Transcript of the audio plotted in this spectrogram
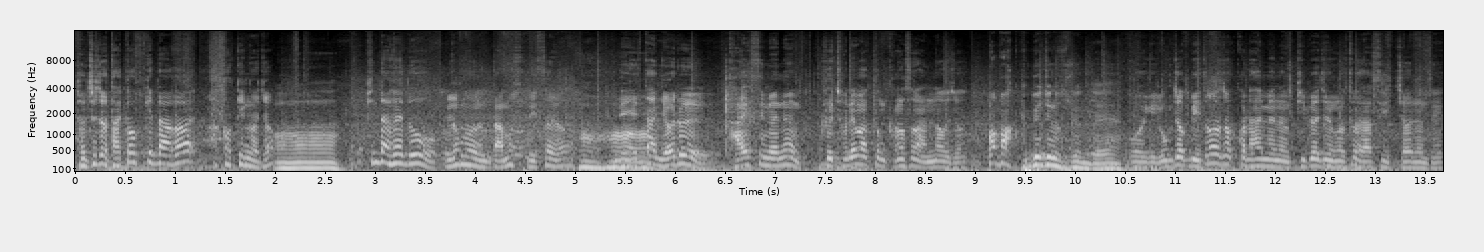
전체적으로 다 꺾이다가 확 꺾인 거죠. 아, 핀다 해도 이 정도는 남을 수도 있어요. 아하. 근데 일단 열을 가했으면은 그 전에만큼 강성 안 나오죠. 빡빡 비벼지는 소리인데. 뭐 이게 용접이 떨어졌거나 하면은 비벼지는 건 소리가 날 수 있죠. 그런데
